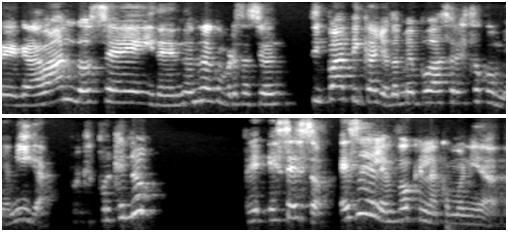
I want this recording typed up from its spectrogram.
eh, grabándose y teniendo una conversación simpática, yo también puedo hacer esto con mi amiga. Porque, ¿Por qué no? E, es eso, ese es el enfoque en la comunidad.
